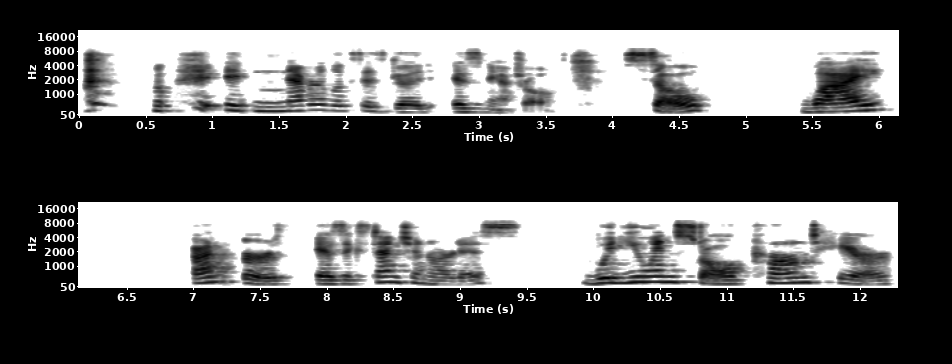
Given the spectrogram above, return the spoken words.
it never looks as good as natural. So, why on earth, as extension artists, would you install permed hair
